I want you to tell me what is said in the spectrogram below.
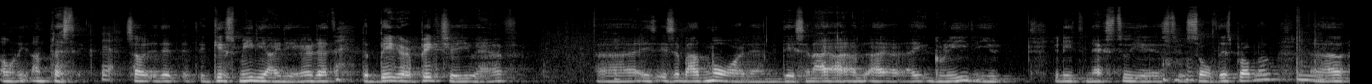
only unplastic. Yeah. So it, it, it gives me the idea that the bigger picture you have uh, is, is about more than this. And I, I, I- I agree, you, you need the next two years to solve this problem. Uh,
